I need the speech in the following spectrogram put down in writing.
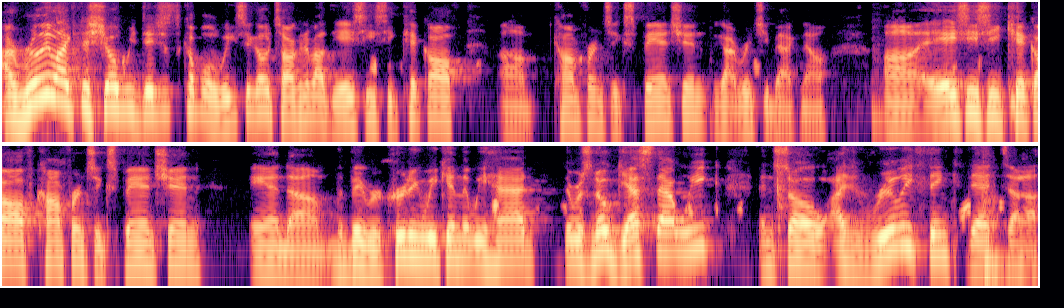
I really like the show we did just a couple of weeks ago talking about the ACC kickoff um, conference expansion. We got Richie back now. Uh, ACC kickoff conference expansion and um, the big recruiting weekend that we had. There was no guest that week, and so I really think that. Uh,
